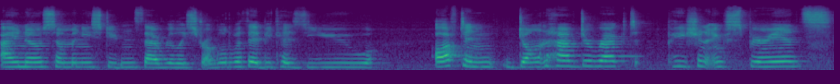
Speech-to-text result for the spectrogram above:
I know so many students that really struggled with it because you often don't have direct patient experience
